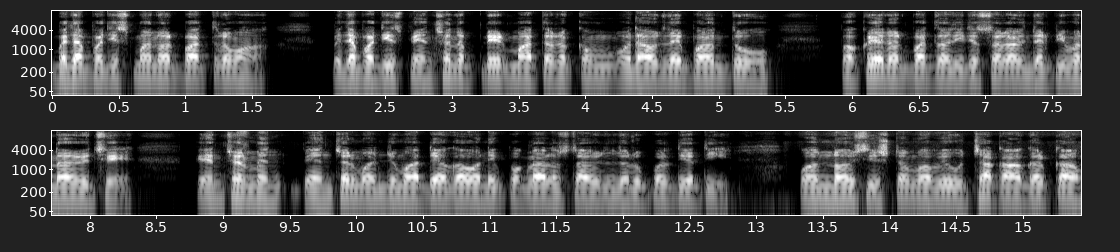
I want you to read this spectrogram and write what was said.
બધા પચીસમાં નોંધપાત્રમાં પચીસ પેન્શન અપડેટ માત્ર રકમ વધારો નહીં, પરંતુ પ્રક્રિયા નોંધપાત્ર રીતે સરળ ઝડપી બનાવે છે. પેન્શન પેન્શન મંજૂર માટે અગાઉ અનેક પગલાં દસ્તાવેજની જરૂર પડતી હતી પણ નવી સિસ્ટમ હવે ઓછા કાગળકામ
